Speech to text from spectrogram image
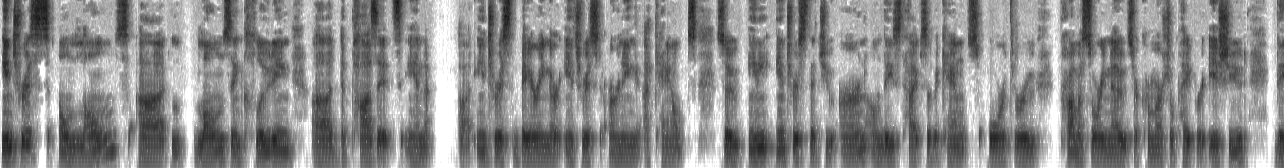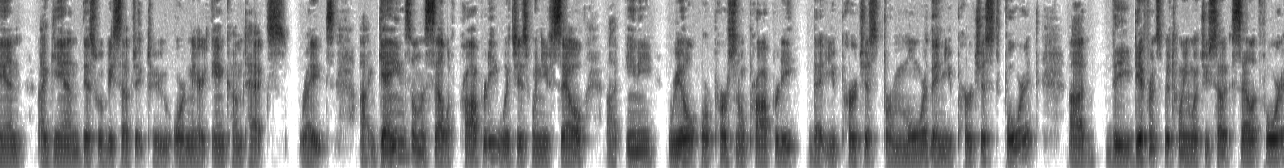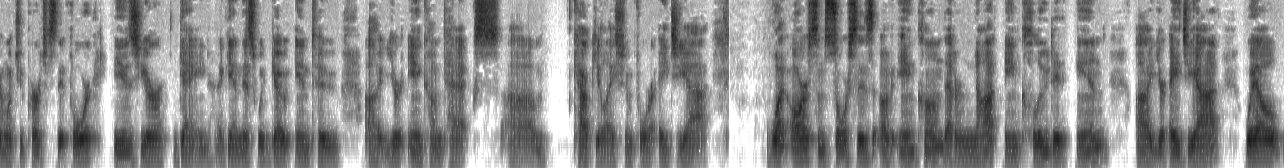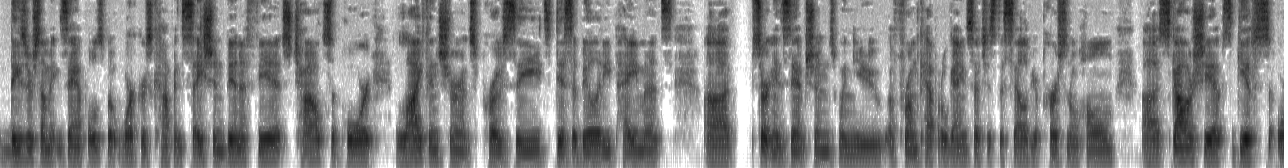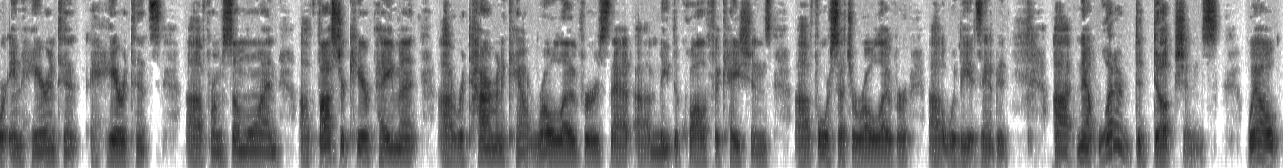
Interests on loans, uh, loans including uh, deposits in uh, interest bearing or interest earning accounts. So any interest that you earn on these types of accounts or through promissory notes or commercial paper issued, then again, this would be subject to ordinary income tax rates. Uh, gains on the sale of property, which is when you sell uh, any real or personal property that you purchased for more than you purchased for it. Uh, the difference between what you sell it for and what you purchased it for is your gain. Again, this would go into uh, your income tax um, calculation for AGI. What are some sources of income that are not included in uh, your AGI? Well, these are some examples, but workers' compensation benefits, child support, life insurance proceeds, disability payments, uh, certain exemptions when you uh, from capital gains, such as the sale of your personal home, uh, scholarships, gifts, or inheritance, inheritance uh, from someone, uh, foster care payment, retirement account rollovers that uh, meet the qualifications uh, for such a rollover uh, would be exempted. now, what are deductions? Well,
